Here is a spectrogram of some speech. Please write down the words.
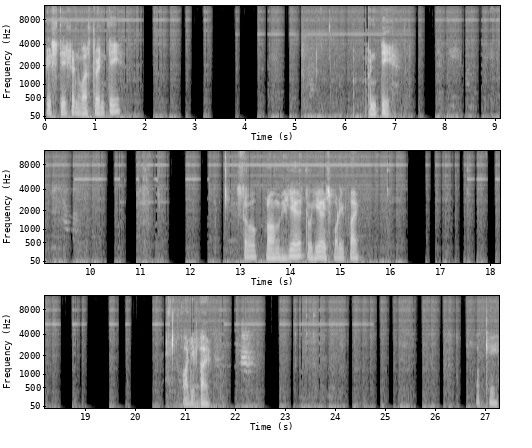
this station was 20 20 so from here to here is 45 45 okay.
